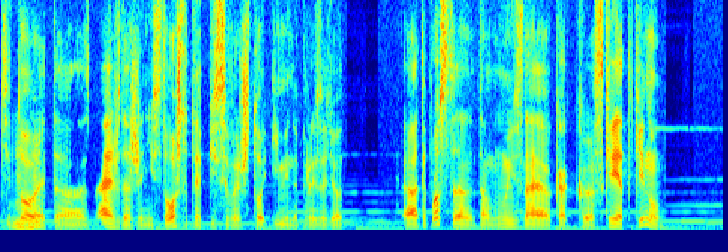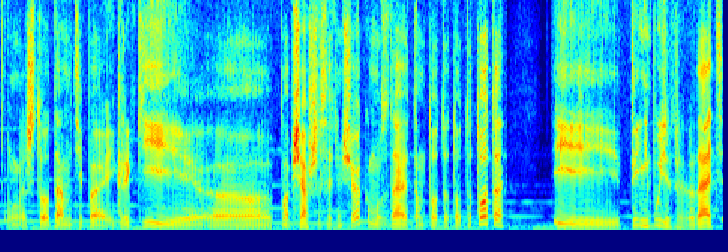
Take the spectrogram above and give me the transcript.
Тито Мгм. это, знаешь, даже не из того, что ты описываешь, что именно произойдет. А, ты просто там, ну не знаю, как э, скрет кинул, что там, типа, игроки, э, пообщавшись с этим человеком, узнают там то-то, то-то, то-то, и ты не будешь ожидать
